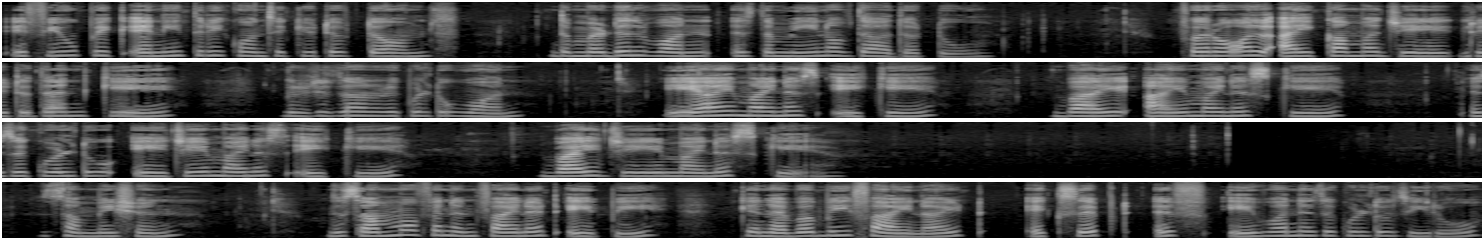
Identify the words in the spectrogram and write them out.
If you pick any three consecutive terms, the middle one is the mean of the other two. For all i comma j greater than k greater than or equal to 1, ai minus ak by i minus k is equal to aj minus ak by j minus k. Summation The sum of an infinite AP can never be finite except if a1 is equal to 0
